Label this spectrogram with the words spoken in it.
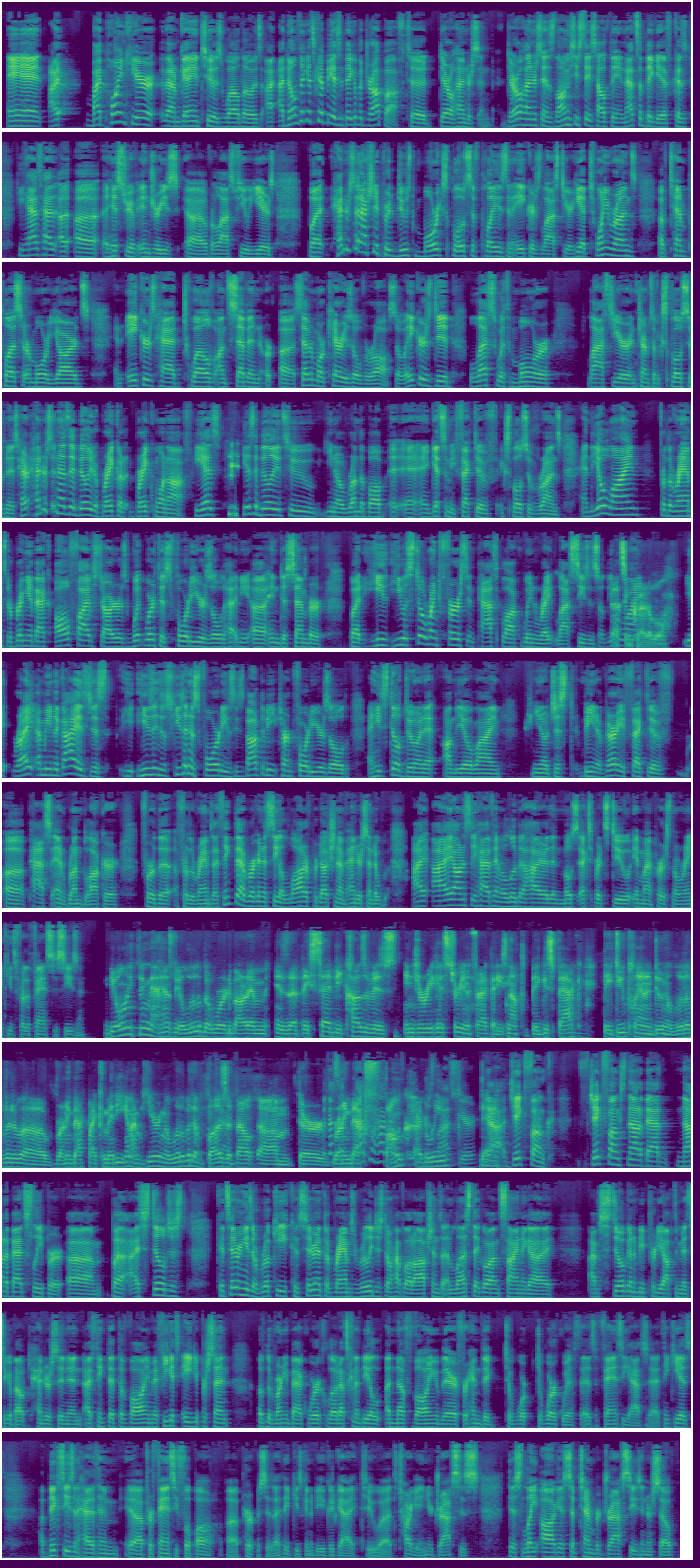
And I my point here that I'm getting to as well, though, is I, I don't think it's going to be as big of a drop off to Darrell Henderson. Darrell Henderson, as long as he stays healthy, and that's a big if because he has had a, a, a history of injuries uh, over the last few years. But Henderson actually produced more explosive plays than Akers last year. He had 20 runs of 10 plus or more yards, and Akers had 12 on seven uh, seven more carries overall. So Akers did less with more last year in terms of explosiveness. Henderson has the ability to break break one off. He has he has the ability to you know run the ball and get some effective explosive runs. And the O line for the Rams, they're bringing back all five starters. Whitworth is 40 years old uh, in December, but he he was still ranked first in pass block win rate last season. So the that's O-line, incredible, yeah, right? I mean, the guy is just he, he's he's in his 40s. He's about to be turned 40 years old, and he's still doing it on the O line you know, just being a very effective uh, pass and run blocker for the for the Rams. I think that we're going to see a lot of production of Henderson. I I honestly have him a little bit higher than most experts do in my personal rankings for the fantasy season. The only thing that has me a little bit worried about him is that they said because of his injury history and the fact that he's not the biggest back, they do plan on doing a little bit of a running back by committee. And I'm hearing a little bit of buzz yeah. about um, their running back Funk, I believe. Yeah. yeah, Jake Funk Jake Funk's not a bad not a bad sleeper. Um, but I still just considering he's a rookie, considering that the Rams really just don't have a lot of options unless they go out and sign a guy. I'm still going to be pretty optimistic about Henderson, and I think that the volume, if he gets 80% of the running back workload, that's going to be a, enough volume there for him to to work to work with as a fantasy asset. I think he has a big season ahead of him uh, for fantasy football uh, purposes. I think he's going to be a good guy to uh, to target in your drafts this this late August September draft season or so.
